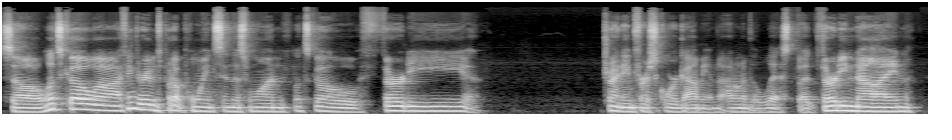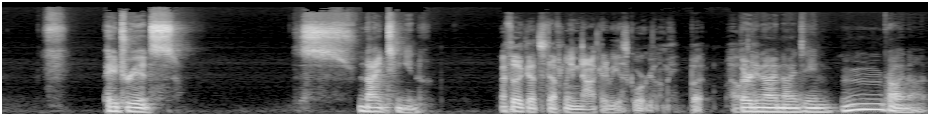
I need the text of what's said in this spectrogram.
So let's go. Uh, I think the Ravens put up points in this one. Let's go 30. Try and aim for a scoregami. Not, I don't have the list, but 39. Patriots 19. I feel like that's definitely not going to be a scoregami, but I like it. 39 19. Mm, probably not.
